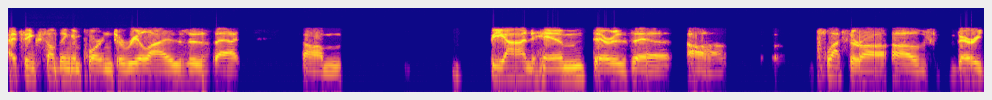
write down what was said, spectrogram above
I think something important to realize is that um, beyond him, there is a, a plethora of very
